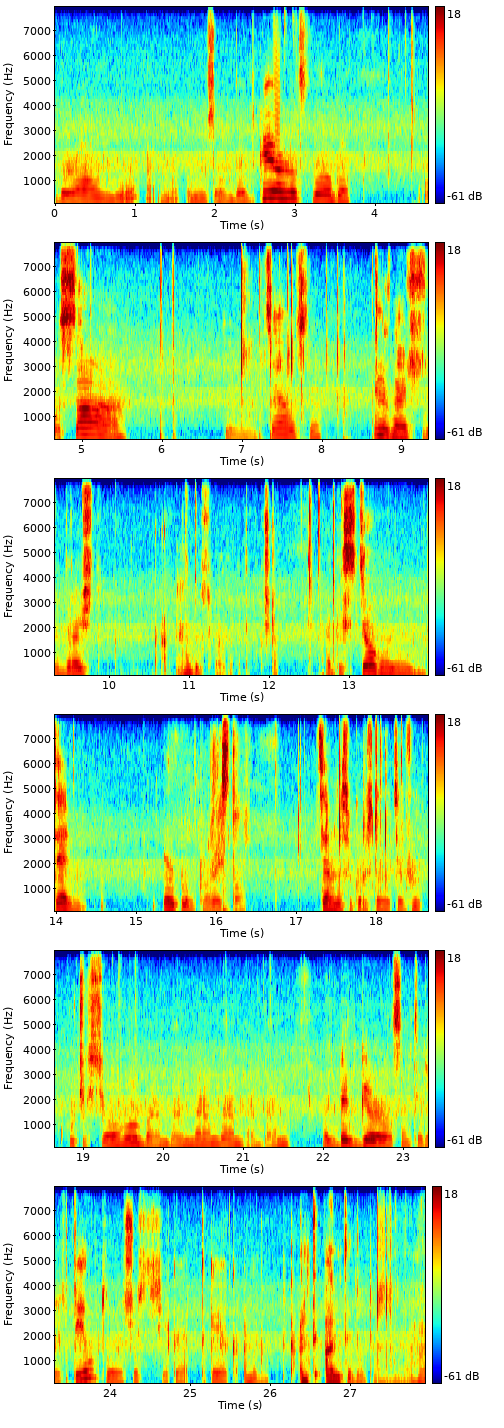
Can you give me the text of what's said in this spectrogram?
Brown Wool, ну, одним словом, Bad Girls лого, оса, це оси. Я не знаю, чи, до речі, не буду спойлерити поки що. Так, із цього, де? Purple Crystal. Це в нас використовується в кучі всього. Барам-барам-барам-барам-барам-барам. Ось Bad Girls Antidote Pill, то щось яке, таке як анек... анти... антидот. Ага,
